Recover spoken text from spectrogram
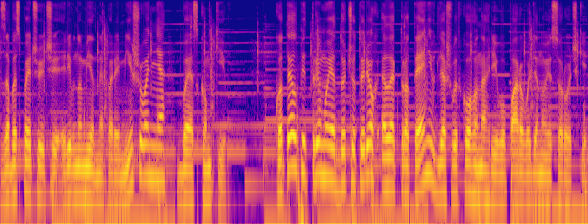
забезпечуючи рівномірне перемішування без комків. Котел підтримує до 4 електротенів для швидкого нагріву пароводяної сорочки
